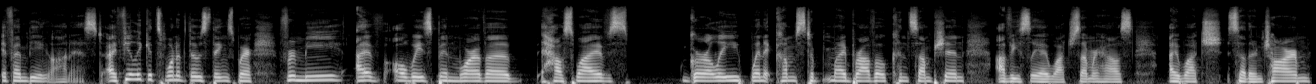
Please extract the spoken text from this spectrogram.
if I'm being honest. I feel like it's one of those things where, for me, I've always been more of a housewives girly when it comes to my Bravo consumption. Obviously, I watch Summer House, I watch Southern Charm,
